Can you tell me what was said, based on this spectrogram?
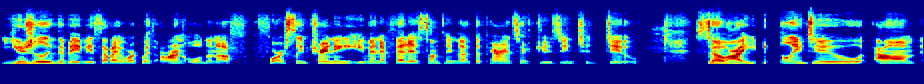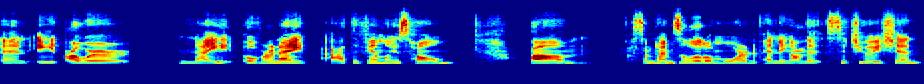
usually the babies that i work with aren't old enough for sleep training even if that is something that the parents are choosing to do so mm-hmm. i usually do um, an eight hour night, overnight at the family's home. Um, sometimes a little more depending on the situation.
